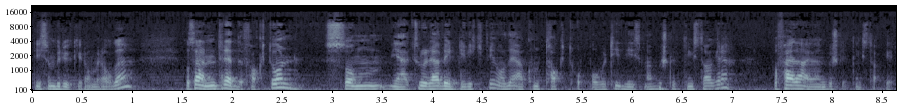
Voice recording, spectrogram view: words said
de som bruker området. Og så er den tredje faktoren, som jeg tror er veldig viktig, og det er kontakt oppover til de som er beslutningstagere. Og Feil er jo en beslutningstaker.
